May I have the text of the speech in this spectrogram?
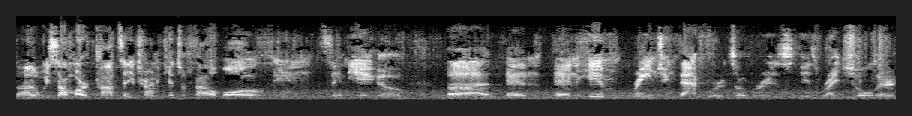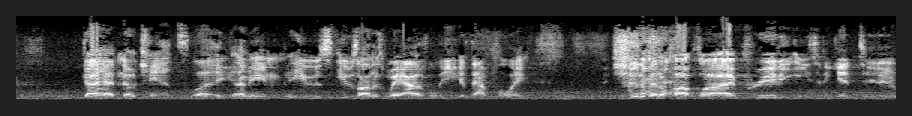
Uh, we saw Mark Kotsay trying to catch a foul ball in San Diego, uh, and and him ranging backwards over his, his right shoulder. Guy had no chance. Like I mean, he was he was on his way out of the league at that point. Should have been a pop fly, pretty easy to get to,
